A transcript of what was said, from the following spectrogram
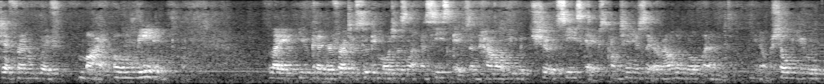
different with my own meaning. Like you can refer to Sugimoto's like, seascapes and how he would shoot seascapes continuously around the world and you know show you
